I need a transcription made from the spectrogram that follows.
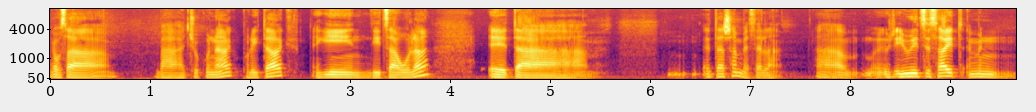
gauza ba, txukunak, politak, egin ditzagula, eta eta esan bezala. Uh, Iruditzen zait, hemen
